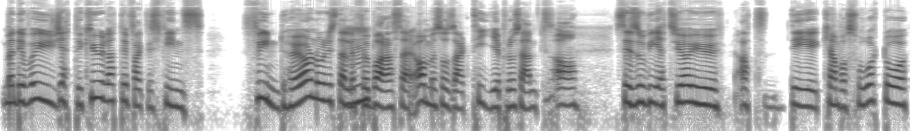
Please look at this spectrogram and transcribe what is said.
Men det var ju jättekul att det faktiskt finns fyndhörnor istället för bara så här, ja men som sagt 10 procent. Ja. Sen så vet jag ju att det kan vara svårt att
